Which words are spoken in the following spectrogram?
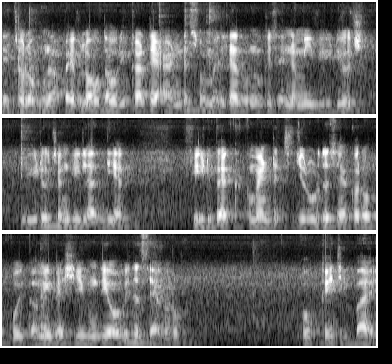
ਤੇ ਚਲੋ ਹੁਣ ਆਪਾਂ ਇਹ ਵਲੌਗ ਦਾ ਉਰੀ ਕਰਦੇ ਐਂਡ ਸੋ ਮਿਲਦੇ ਆ ਤੁਹਾਨੂੰ ਕਿਸੇ ਨਵੀਂ ਵੀਡੀਓ 'ਚ। ਵੀਡੀਓ ਚੰਗੀ ਲੱਗਦੀ ਆ ਫੀਡਬੈਕ ਕਮੈਂਟ 'ਚ ਜ਼ਰੂਰ ਦੱਸਿਆ ਕਰੋ। ਕੋਈ ਕਮੀ ਪੇਸ਼ੀ ਹੁੰਦੀ ਆ, ਉਹ ਵੀ ਦੱਸਿਆ ਕਰੋ। ਓਕੇ ਜੀ ਬਾਏ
